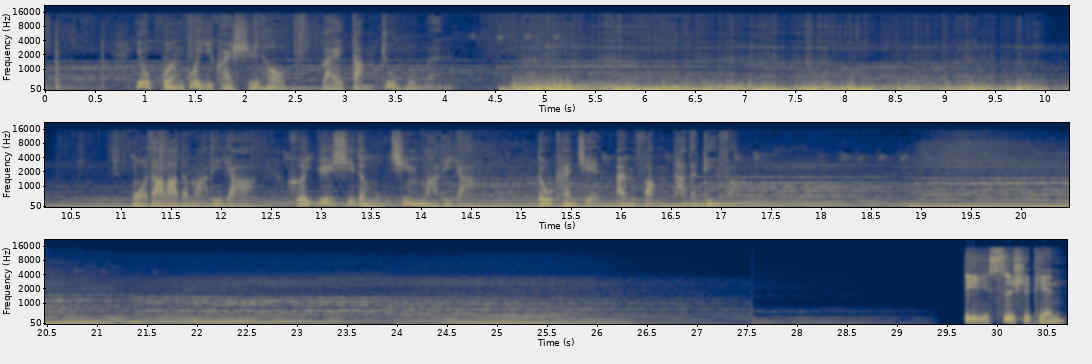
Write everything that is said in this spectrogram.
又滚过一块石头来挡住墓门。抹大拉的玛利亚和约西的母亲玛利亚，都看见安放他的地方。第四十篇，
